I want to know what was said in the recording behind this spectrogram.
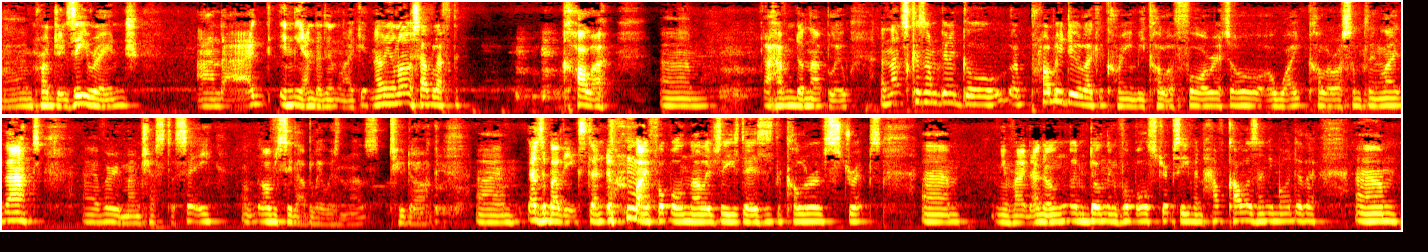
um, Project Z range, and I, in the end, I didn't like it. Now you'll notice I've left the collar. Um, I haven't done that blue, and that's because I'm gonna go. I'll probably do like a creamy color for it, or a white color, or something like that. Uh, very Manchester City. Obviously, that blue isn't. That's too dark. Um, that's about the extent of my football knowledge these days. Is the color of strips. Um, in fact, I don't I don't think football strips even have collars anymore, do they? Um,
